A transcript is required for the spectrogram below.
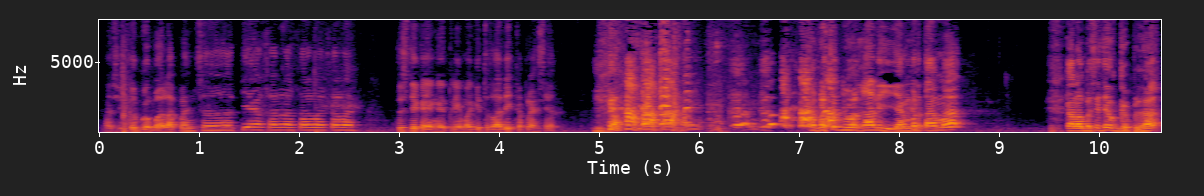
pas itu gue balapan set ya kalah kalah kalah terus dia kayak nggak terima gitu lari kepleset kepleset dua kali yang pertama kalau bahasa jauh geblak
